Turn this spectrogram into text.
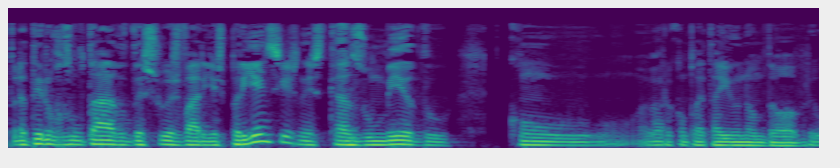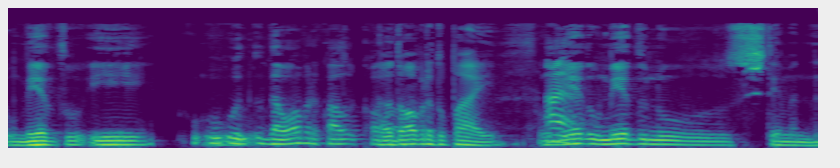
para ter o resultado das suas várias experiências, neste caso o medo com o, agora completa aí o nome da obra, o medo e O, o- da obra, qual, qual a da obra do pai. O Ah. medo, o medo no sistema. de-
